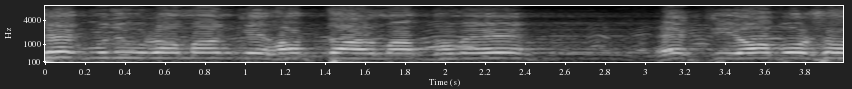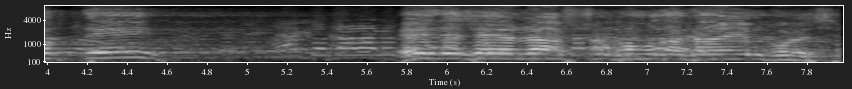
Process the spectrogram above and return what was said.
শেখ মুজিবুর রহমানকে হত্যার মাধ্যমে একটি অপশক্তি এই দেশের রাষ্ট্র ক্ষমতা কায়েম করেছে।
